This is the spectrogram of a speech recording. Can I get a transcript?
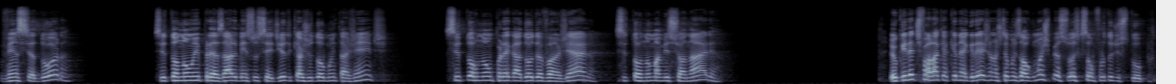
vencedora? Se tornou um empresário bem-sucedido que ajudou muita gente? Se tornou um pregador do evangelho? Se tornou uma missionária? Eu queria te falar que aqui na igreja nós temos algumas pessoas que são fruto de estupro.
